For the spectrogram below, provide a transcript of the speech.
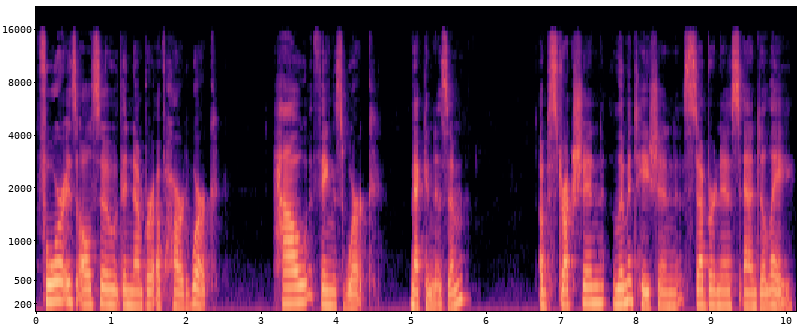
Four is also the number of hard work, how things work, mechanism, obstruction, limitation, stubbornness, and delay.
